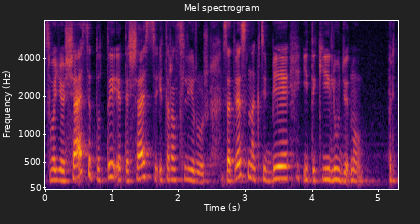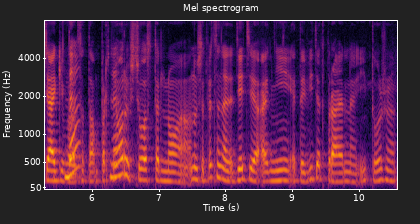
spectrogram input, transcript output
свое счастье, то ты это счастье и транслируешь. Соответственно, к тебе и такие люди, ну, притягиваются да? там партнеры, да. все остальное. Ну, соответственно, дети, они это видят правильно и тоже.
